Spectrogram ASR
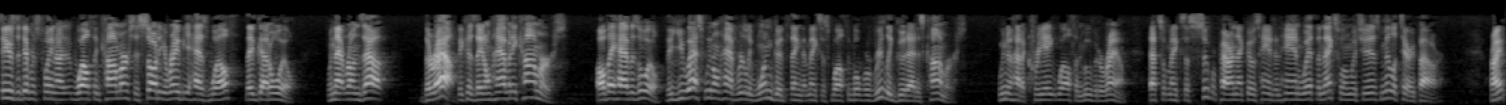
So here's the difference between uh, wealth and commerce. Is Saudi Arabia has wealth, they've got oil. When that runs out, they're out because they don't have any commerce. All they have is oil. The U.S., we don't have really one good thing that makes us wealthy. What we're really good at is commerce. We know how to create wealth and move it around. That's what makes us superpower, and that goes hand in hand with the next one, which is military power. Right?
